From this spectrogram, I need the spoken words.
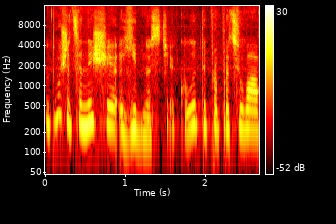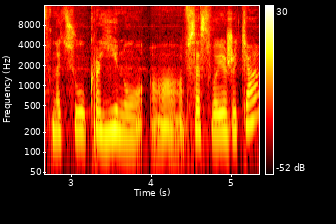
Ну тому що це нижче гідності. Коли ти пропрацював на цю країну а, все своє життя.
